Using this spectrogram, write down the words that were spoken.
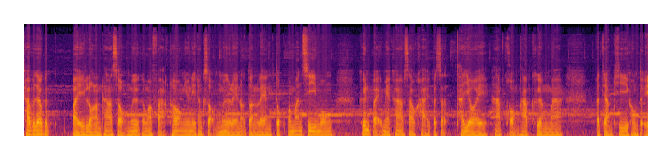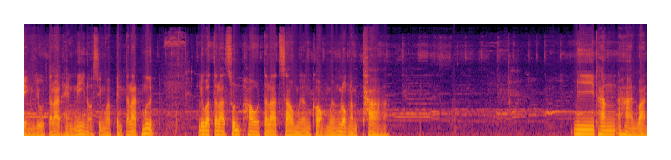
ข้าพเจ้าก็ไปหลวงน้ำทาสองมือก็มาฝากท้องอยู่นี่ทั้งสองมือเลยเนาะตอนแรงตกประมาณ4ี่โมงขึ้นไปแม่ค้าเศร้าวขายก็ทยอยหาบของหาบเครื่องมา ประจำที่ของตัวเองอยู่ตลาดแห่งนี้เนาะซึ่งว่าเป็นตลาดมืด หรือว่าตลาดซุนเผาตลาดชาวเมืองของเมืองหลวงน้ำทา มีทั้งอาหารหวาน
